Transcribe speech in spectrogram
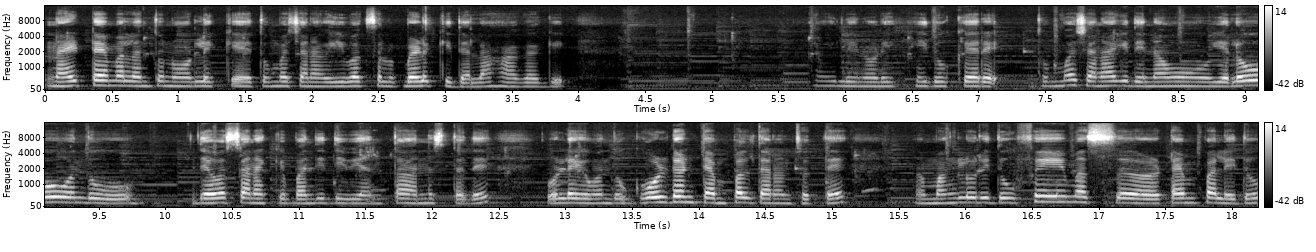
ನೈಟ್ ಟೈಮಲ್ಲಂತೂ ನೋಡಲಿಕ್ಕೆ ತುಂಬ ಚೆನ್ನಾಗಿ, ಇವಾಗ ಸ್ವಲ್ಪ ಬೆಳಕಿದೆಲ್ಲ ಹಾಗಾಗಿ. ಇಲ್ಲಿ ನೋಡಿ, ಇದು ಕೆರೆ. ತುಂಬ ಚೆನ್ನಾಗಿದೆ. ನಾವು ಎಲ್ಲೋ ಒಂದು ದೇವಸ್ಥಾನಕ್ಕೆ ಬಂದಿದ್ದೀವಿ ಅಂತ ಅನ್ನಿಸ್ತದೆ. ಒಳ್ಳೆಯ ಒಂದು ಗೋಲ್ಡನ್ ಟೆಂಪಲ್ ಥರ ಅನಿಸುತ್ತೆ. ಮಂಗಳೂರಿದು ಫೇಮಸ್ ಟೆಂಪಲ್ ಇದು.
